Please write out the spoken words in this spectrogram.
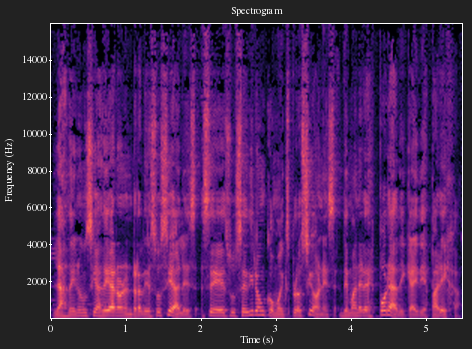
Las denuncias de Aaron en redes sociales se sucedieron como explosiones de manera esporádica y despareja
